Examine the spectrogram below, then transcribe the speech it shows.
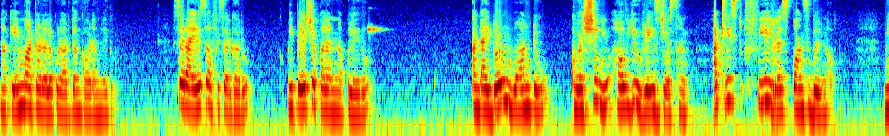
నాకేం మాట్లాడాలో కూడా అర్థం కావడం లేదు. సార్ ఐఏఎస్ ఆఫీసర్ గారు మీ పేరు చెప్పాలని నాకు లేదు. And I don't want to question you how you raise your son at least feel responsible now మీ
